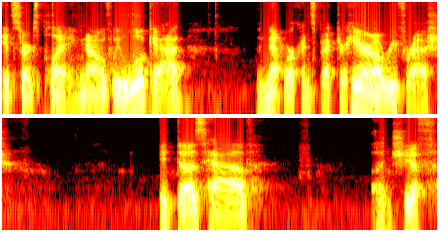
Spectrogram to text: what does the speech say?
it starts playing. Now, if we look at the network inspector here, and I'll refresh, it does have a GIF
